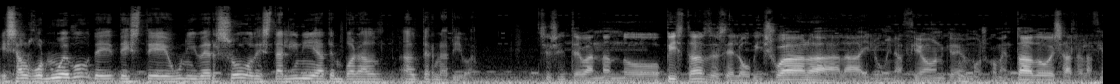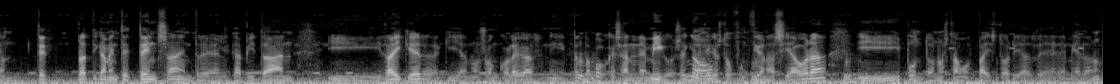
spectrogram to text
es algo nuevo de, de este universo o de esta línea temporal alternativa. Sí, sí, te van dando pistas desde lo visual a la iluminación que hemos comentado, esa relación prácticamente tensa entre el capitán y Riker. Aquí ya no son colegas, ni pero tampoco que sean enemigos. ¿eh? Quiere decir que esto funciona así ahora y punto. No estamos para historias de, miedo, ¿no?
